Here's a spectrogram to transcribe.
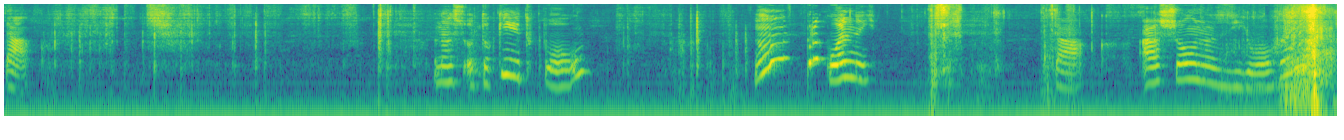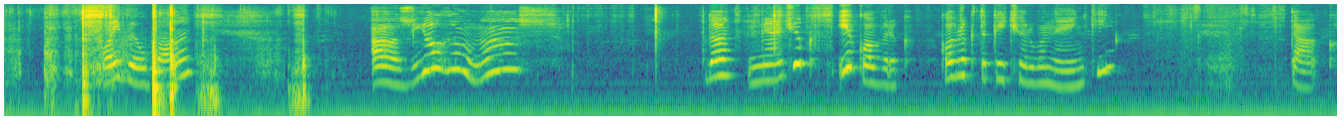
Так. У нас отакий от пол. Ну, прикольний. Так. А що у нас з йоги? Ой, ви упали. А з йоги у нас да, м'ячик і коврик. Коврик такий червоненький. Так.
